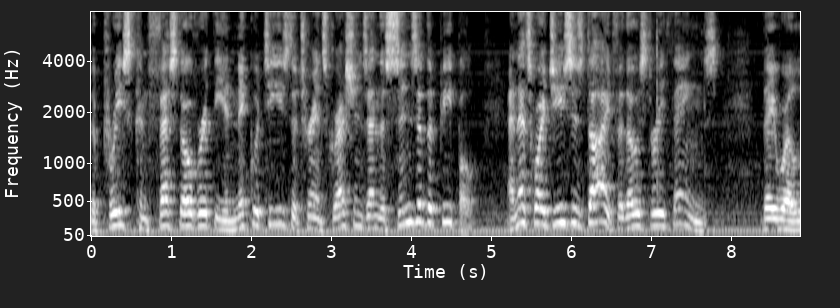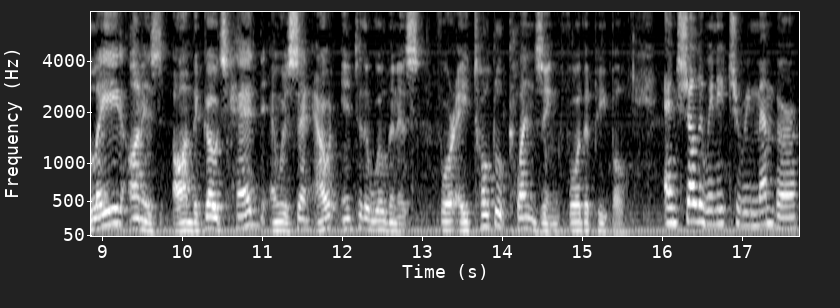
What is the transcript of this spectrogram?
The priest confessed over it the iniquities, the transgressions, and the sins of the people. And that's why Jesus died for those three things. They were laid on his on the goat's head and were sent out into the wilderness for a total cleansing for the people. And Shelley, we need to remember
